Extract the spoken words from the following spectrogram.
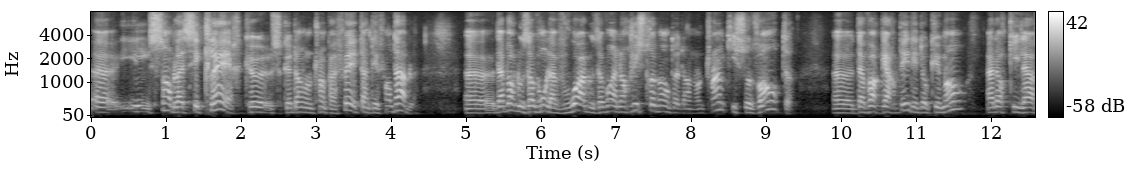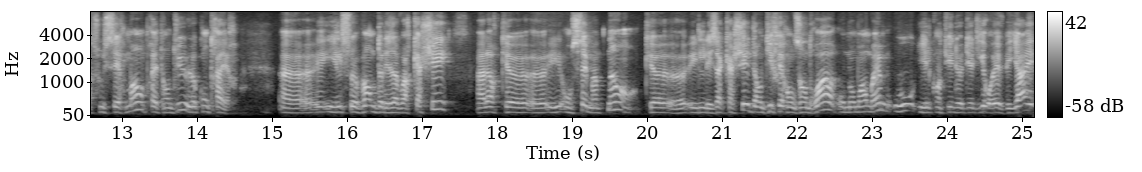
euh, il semble assez clair que ce que Donald Trump a fait est indéfendable. Euh, d'abord, nous avons la voix, nous avons un enregistrement de Donald Trump qui se vante euh, d'avoir gardé des documents alors qu'il a sous serment prétendu le contraire. il se vante de les avoir cachés alors qu'on sait maintenant qu'il les a cachés dans différents endroits au moment même où il continue de dire au FBI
